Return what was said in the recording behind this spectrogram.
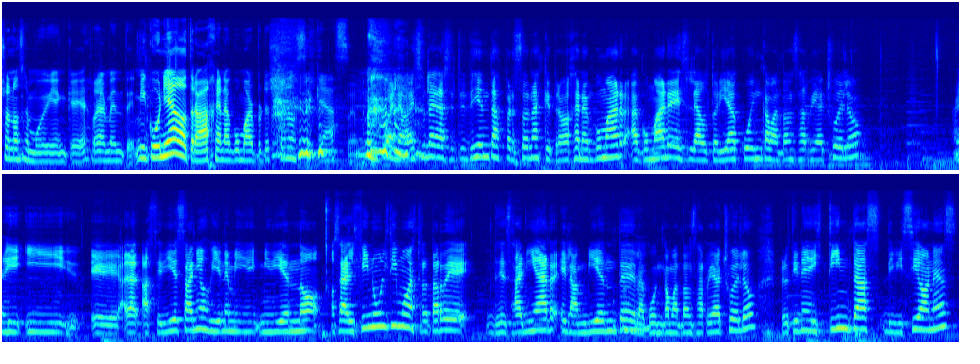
Yo no sé muy bien qué es realmente. Mi cuñado trabaja en Acumar, pero yo no sé qué hacen. Bueno, es una de las 700 personas que trabajan en Acumar. Acumar es la autoridad Cuenca Matanza Riachuelo. Y, y, eh, hace 10 años viene mi- midiendo, o sea, el fin último es tratar de, de sanear el ambiente de la cuenca Matanza Riachuelo, pero tiene distintas divisiones.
